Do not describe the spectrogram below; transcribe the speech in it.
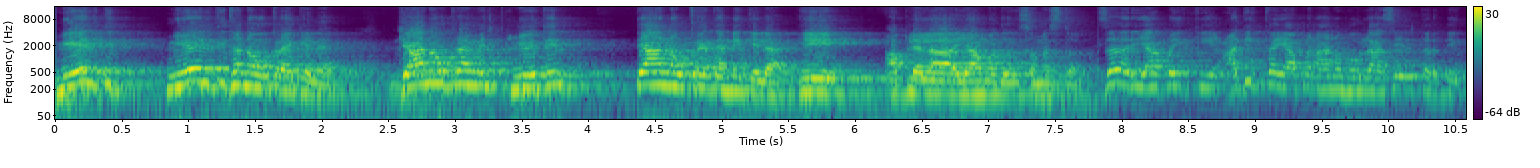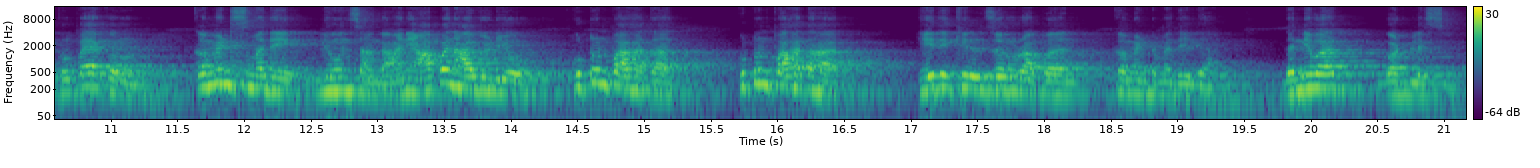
मिळेल ति मिळेल तिथं नोकऱ्या केल्या. ज्या नोकऱ्या मिळतील त्या नोकऱ्या त्यांनी केल्या. हे आपल्याला यामधून समजतं. जर यापैकी अधिक काही आपण अनुभवलं असेल तर ते कृपया करून कमेंट्समध्ये लिहून सांगा. आणि आपण हा व्हिडिओ कुठून पाहतात कुठून पाहत आहात? हे देखील जरूर आपण कमेंटमध्ये लिहा. धन्यवाद. गॉड ब्लेस यू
